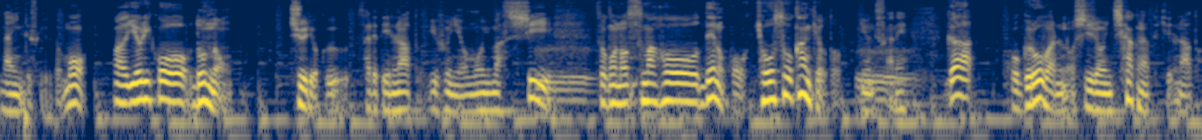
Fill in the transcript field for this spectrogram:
ないんですけれども、まあ、よりこう、どんどん注力されているなというふうに思いますし、そこのスマホでのこう競争環境というんですかね、が、こう、グローバルの市場に近くなってきてるなと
